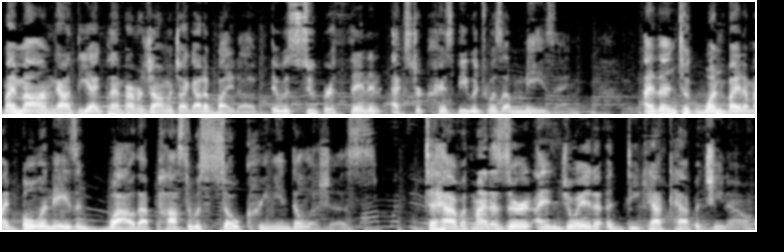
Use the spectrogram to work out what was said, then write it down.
My mom got the eggplant parmesan, which I got a bite of. It was super thin and extra crispy, which was amazing. I then took one bite of my bolognese, and wow, that pasta was so creamy and delicious. To have with my dessert, I enjoyed a decaf cappuccino.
